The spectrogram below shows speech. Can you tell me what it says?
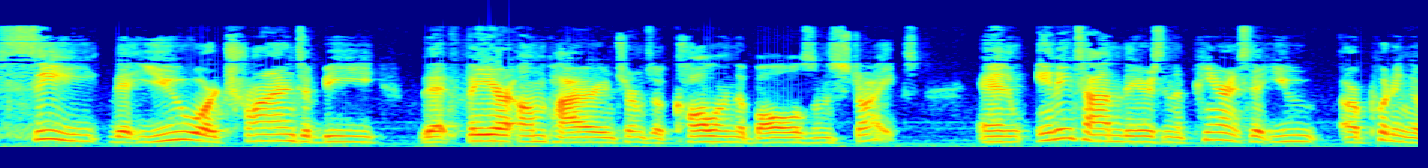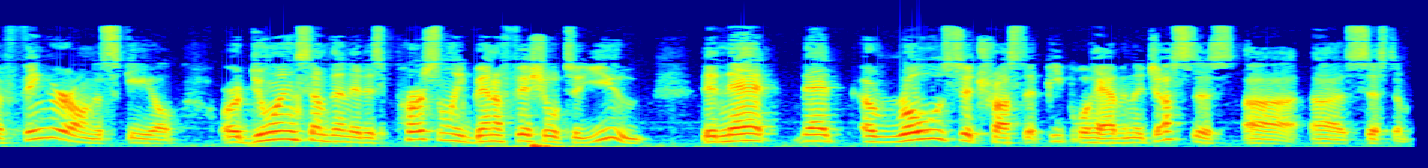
see that you are trying to be that fair umpire in terms of calling the balls and strikes. And anytime there's an appearance that you are putting a finger on the scale or doing something that is personally beneficial to you, then that that erodes the trust that people have in the justice uh, uh, system.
